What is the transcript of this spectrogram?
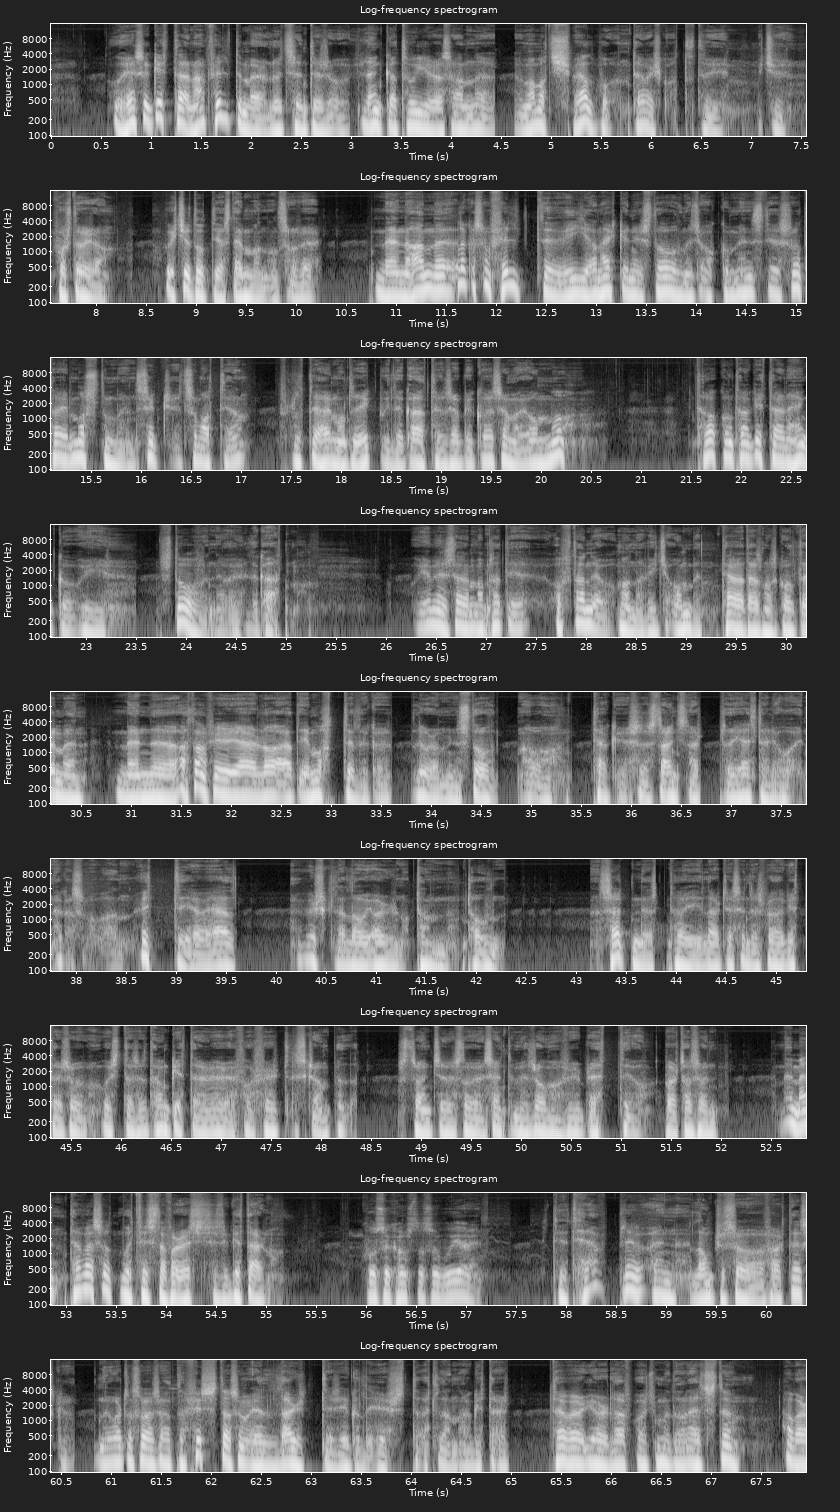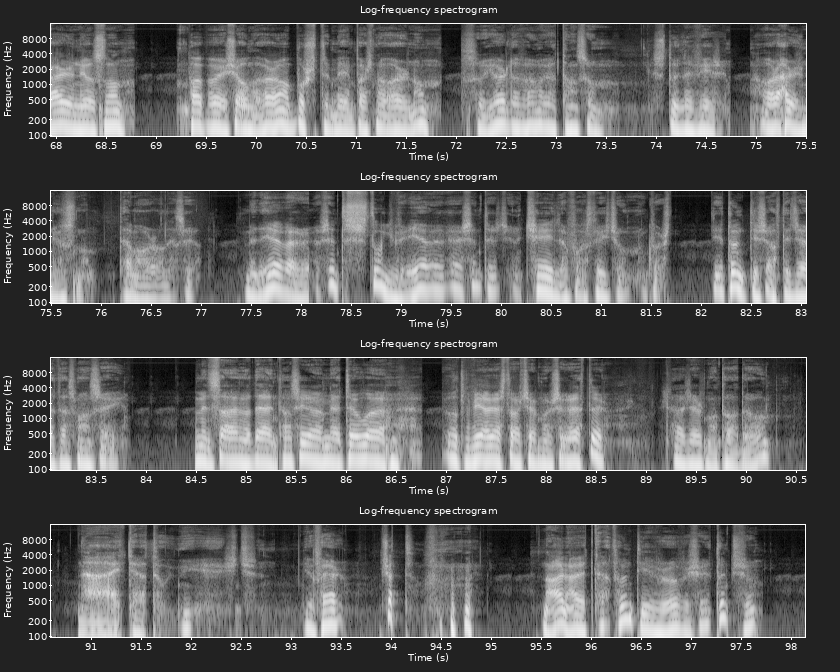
Og hese gitaren, han fyllte meg litt sinter, og lenka togjer, og sånn, man måtte ikke spela på den, det var ikke godt, det var ikke forstøyra. Og ikke dotte jeg stemmen, og så var Men han lukka som fyllte vi, han hekken i stovene til okkur minst, så tar jeg mostummen, sikkert som åtti han. Flytte heim og drikk, ville gata at hans jeg bygg samme om, og Ta kom ta gittaren henke i stovene og legg at Og jeg minns at man platt ofta nu, man har vidtja ommen, tæra det var det som man skolte, men Men uh, at han fyrir jeg la at jeg måtte lukka lura min stovna og takk strandsnar til hjeltar jo enn som var vittig og helt virkelig la i øren og tann tålen. Søttene, da jeg lærte jeg sindre spela gitar, så visste jeg at han gitar var forferdelig skrampel. Strandkjøret stod en centimeter om og fyrir brettet og bare ta sønn. Men, men, det var så mot fyrsta forrest til gitaren. Hvordan kom det så bojere? Det, det ble en langre så faktisk. Det var det så at det første som jeg lærte regulært et eller annet av gitar, det var Jørlaf den Edste. Han var herren i oss. Pappa var som var han borste med en person av öronen. Så gjør det for meg at han som stulle för. Har herren just nu. Det var det så. Men jeg var jag kände stuv. Jag jag kände chilla för stitchen kvart. Jeg tømte ikke alltid det som han sier. Men så en den han ser med två utlevera står köpa sigaretter, Så gjør man ta det også. Nei, det tog mye, ikke. Jo fer, kjøtt. Nei, nei, det tog inte över. Det tog inte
